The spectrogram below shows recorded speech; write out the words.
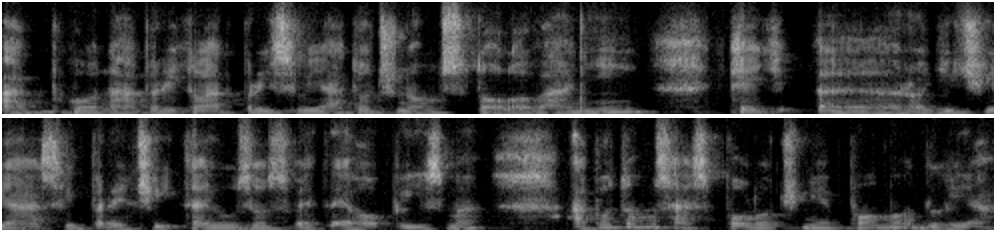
Ako napríklad pri sviatočnom stolovaní, keď e, rodičia si prečítajú zo svätého písma a potom sa spoločne pomodlia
